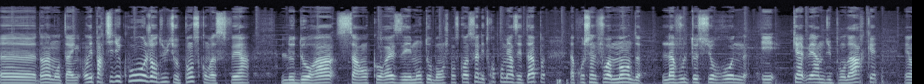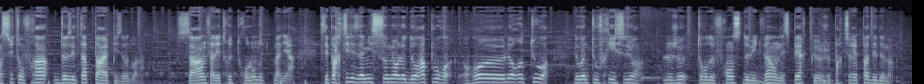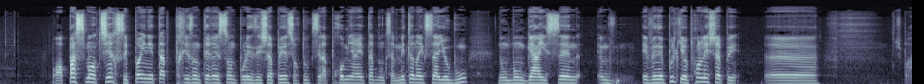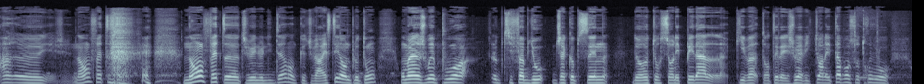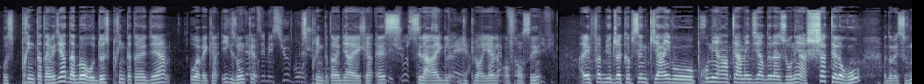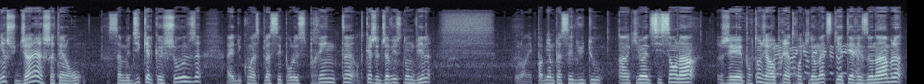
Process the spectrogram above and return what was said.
euh, dans la montagne. On est parti du coup aujourd'hui, je pense qu'on va se faire le Dora, Saran-Corrèze et Montauban. Je pense qu'on va se faire les trois premières étapes. La prochaine fois, Mende, La Voulte-sur-Rhône et Caverne du Pont d'Arc. Et ensuite, on fera deux étapes par épisode. Voilà. Ça sert à rien de faire des trucs trop longs de toute manière. C'est parti les amis, Saumur le Dora pour le retour de One to Free sur le jeu Tour de France 2020. On espère que je partirai pas dès demain. Bon, pas se mentir, c'est pas une étape très intéressante pour les échapper, surtout que c'est la première étape, donc ça m'étonnerait que ça aille au bout. Donc bon, Garrison et Venepool qui va prendre l'échappée. Euh... Je sais pas, non en fait. non en fait, euh, tu es le leader, donc tu vas rester dans le peloton. On va la jouer pour le petit Fabio Jacobsen de retour sur les pédales qui va tenter d'aller jouer la victoire. L'étape, on se retrouve au, sprint intermédiaire. D'abord aux deux sprints intermédiaires ou avec un X donc. Sprint intermédiaire avec un S, c'est la règle du pluriel en français. Allez, Fabio Jacobsen qui arrive au premier intermédiaire de la journée à Châtellerault. Dans mes souvenirs, je suis déjà allé à Châtellerault. ça me dit quelque chose. Allez, du coup, on va se placer pour le sprint. En tout cas, j'ai déjà vu ce nom de ville. on n'est pas bien placé du tout. 1 km 600 là. Pourtant, j'ai repris à 3 km, ce qui était raisonnable.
